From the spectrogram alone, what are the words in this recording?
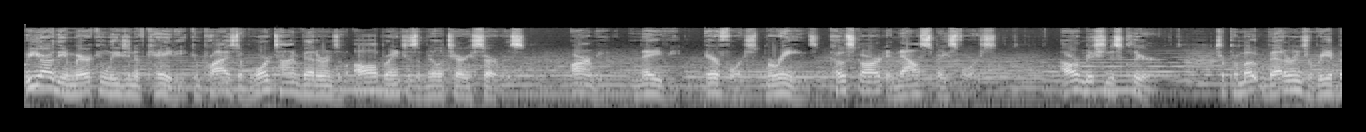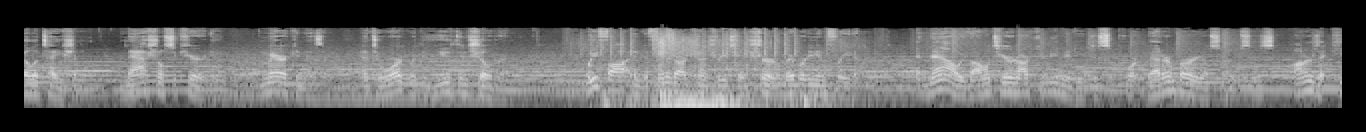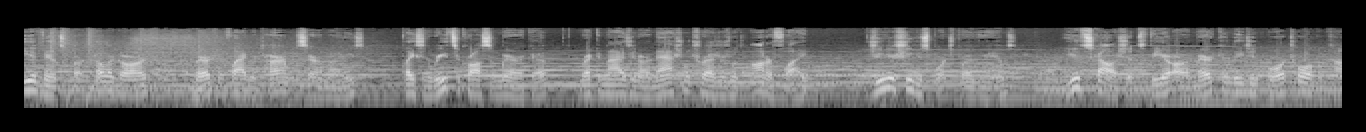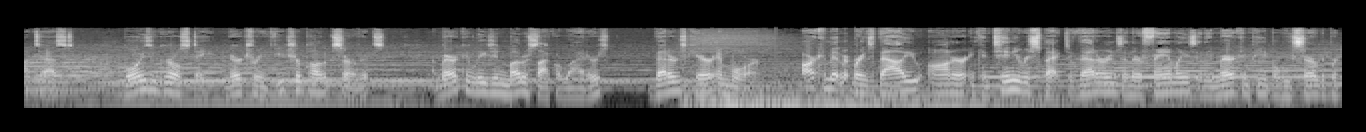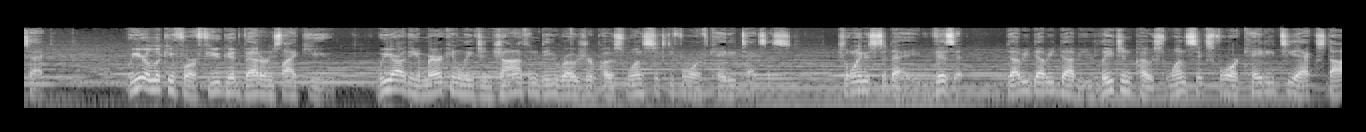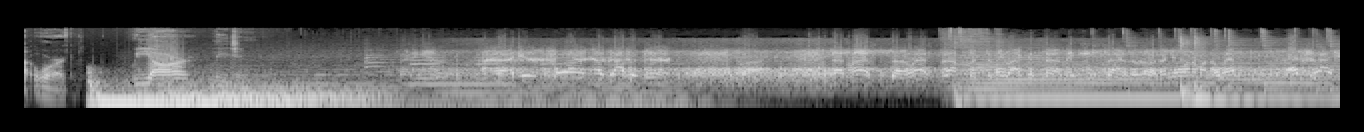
We are the American Legion of Katy, comprised of wartime veterans of all branches of military service Army, Navy, Air Force, Marines, Coast Guard, and now Space Force. Our mission is clear to promote veterans rehabilitation, national security, Americanism, and to work with the youth and children. We fought and defended our country to ensure liberty and freedom. And now we volunteer in our community to support veteran burial services, honors at key events with our color guard, American flag retirement ceremonies, placing wreaths across America, recognizing our national treasures with honor flight, junior shooting sports programs, youth scholarships via our American Legion oratorical contest, Boys and Girls State nurturing future public servants, American Legion motorcycle riders, veterans care, and more. Our commitment brings value, honor, and continued respect to veterans and their families and the American people we serve to protect. We are looking for a few good veterans like you. We are the American Legion Jonathan D. Rozier, Post 164 of Katy, Texas. Join us today. Visit www.legionpost164katytx.org. We are Legion. That last, uh, last drop looked to me like it's on the east side of the road. Don't you want them on the west? That's right.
